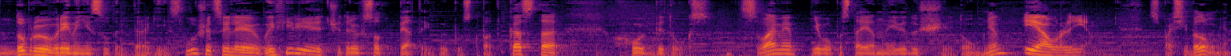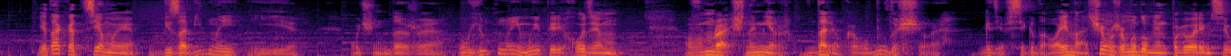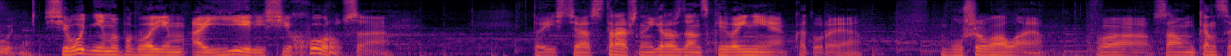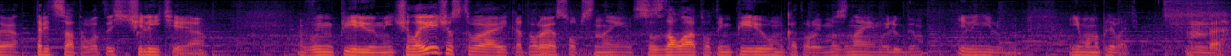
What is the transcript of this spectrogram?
Доброго времени суток, дорогие слушатели! В эфире 405 выпуск подкаста «Хобби Токс». С вами его постоянные ведущие Домнин и Аурлиен. Спасибо, Домнин. Итак, от темы безобидной и очень даже уютной мы переходим в мрачный мир далекого будущего – где всегда война. О чем же мы, Домнин, поговорим сегодня? Сегодня мы поговорим о ереси Хоруса. То есть о страшной гражданской войне, которая бушевала в самом конце 30-го тысячелетия в империуме человечества, и которая, собственно, и создала тот империум, который мы знаем и любим. Или не любим. Ему наплевать. Да.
